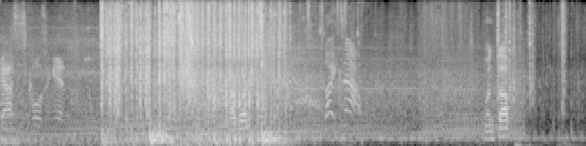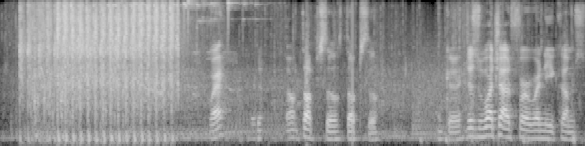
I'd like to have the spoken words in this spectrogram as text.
Gas is closing in. Knock one. Lights out. One top. Where? On top still, top still. Okay. Just watch out for when he comes.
